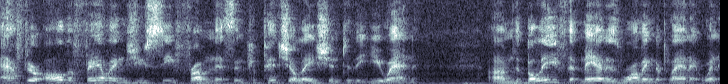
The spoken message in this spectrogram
After all the failings you see from this and capitulation to the UN, um, the belief that man is warming the planet when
